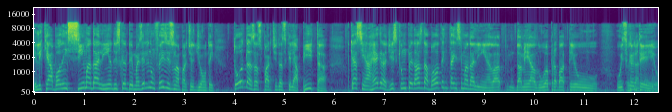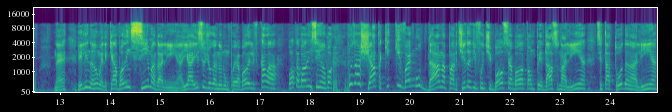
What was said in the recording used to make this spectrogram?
Ele quer a bola em cima da linha do escanteio, mas ele não fez isso na partida de ontem. Todas as partidas que ele apita, porque assim, a regra diz que um pedaço da bola tem que estar tá em cima da linha, lá da meia-lua para bater o, o escanteio, o né? Ele não, ele quer a bola em cima da linha. E aí, se o jogador não põe a bola, ele fica lá, bota a bola em cima. Bola... Coisa chata, o que, que vai mudar na partida de futebol se a bola tá um pedaço na linha, se tá toda na linha?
